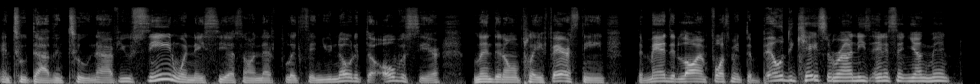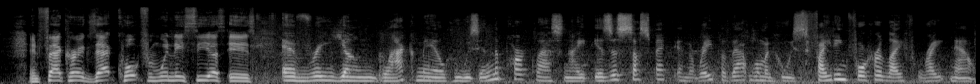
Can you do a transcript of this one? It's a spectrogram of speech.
in 2002. Now, if you've seen When They See Us on Netflix, and you know that the overseer, Linda Don't Play Fairstein, demanded law enforcement to build the case around these innocent young men. In fact, her exact quote from When They See Us is Every young black male who was in the park last night is a suspect in the rape of that woman who is fighting for her life right now.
